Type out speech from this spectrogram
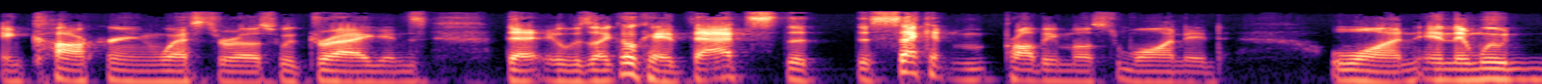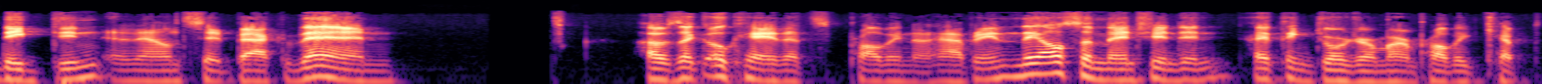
and conquering Westeros with dragons that it was like, okay, that's the the second probably most wanted one. And then when they didn't announce it back then, I was like, okay, that's probably not happening. And they also mentioned, and I think George R. R. Martin probably kept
